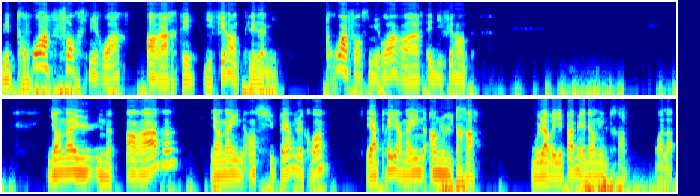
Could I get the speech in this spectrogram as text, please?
mes trois forces miroirs en rareté différentes, les amis. Trois forces miroirs en rareté différentes. Il y en a eu une en rare, il y en a une en super, je crois, et après il y en a une en ultra. Vous la voyez pas, mais elle est en ultra. Voilà.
